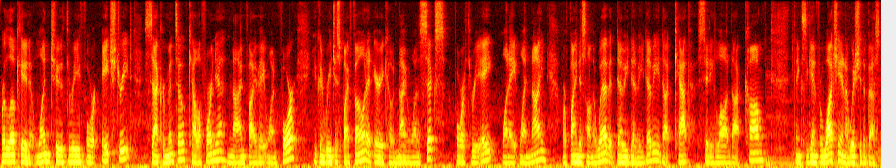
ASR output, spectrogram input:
We're located at 1234 H Street, Sacramento, California, 95814. You can reach us by phone at area code 916 438 1819 or find us on the web at www.capcitylaw.com. Thanks again for watching, and I wish you the best.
